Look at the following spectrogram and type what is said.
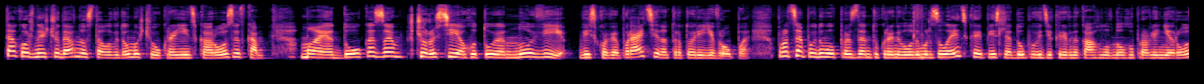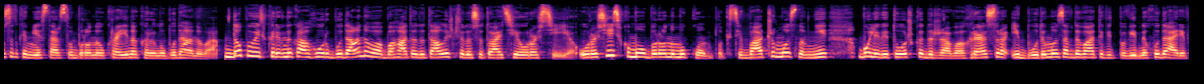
Також нещодавно стало відомо, що українська розвідка має докази, що Росія готує нові військові операції на території Європи. Про це повідомив президент України Володимир Зеленський після доповіді керівника головного управління розвідки Міністерства оборони України Кирило Буданова. Доповідь керівника ГУР Буданова багато деталей щодо ситуації у Росії у російському оборонному комплексі. Бачимо основні боліві точки держави агресора і будемо завдавати відповідних ударів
